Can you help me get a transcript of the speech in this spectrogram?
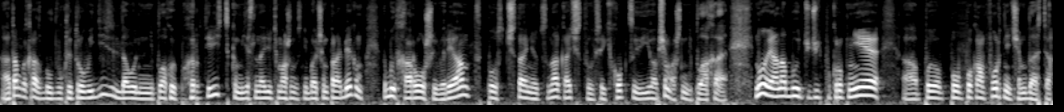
А там как раз был двухлитровый дизель, довольно неплохой по характеристикам. Если найдете машину с небольшим пробегом, это будет хороший вариант по сочетанию цена, качества, всяких опций. И вообще машина неплохая. Ну и она будет чуть-чуть покрупнее, поудобнее, а, покомфортнее, чем Дастер.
